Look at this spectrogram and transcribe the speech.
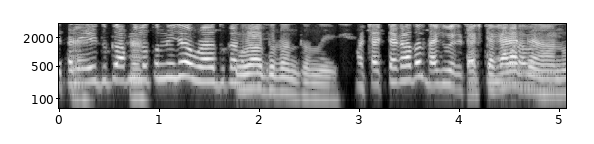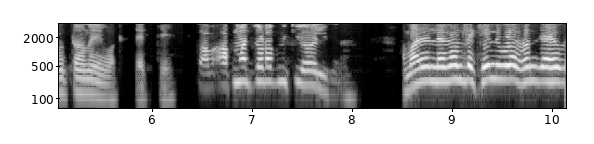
তাহলে হ্যাঁ। এই দুটো আপনি হ্যাঁ। নতুন নিয়ে যাও ওরা দুটো ওরাও দুটো নতুন নিয়েছি। মানে চারটা কাড়া তাহলে থাকবে চারটা কাড়া নতুন নেই বটে চারটে। তো আপনার জোড়া আপনি কি হয় লিখেন আমার লেভেল দেখিয়ে নিবো এখন যাই হোক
